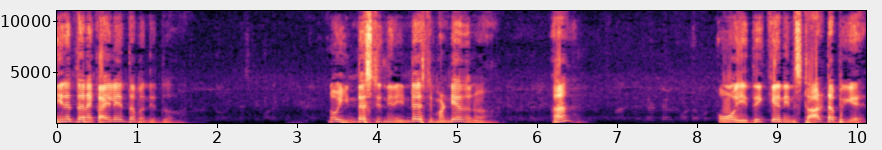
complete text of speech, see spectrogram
ನೀನೇ ತಾನೇ ಕಾಯಿಲೆ ಅಂತ ಬಂದಿದ್ದು. ನೋ ಇಂಡಸ್ಟ್ರಿ ನೀನು ಇಂಡಸ್ಟ್ರಿ ಮಂಡ್ಯದನು ಹಾಂ? ಓ, ಇದಕ್ಕೆ ನಿನ್ನ ಸ್ಟಾರ್ಟಪ್ಗೆ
